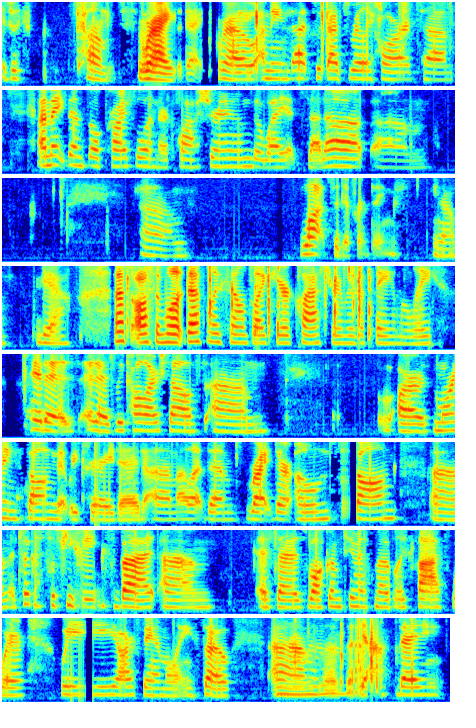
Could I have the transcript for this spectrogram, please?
it just comes Right. the day. Right. So I mean, that's that's really hard to. I make them feel prideful in their classroom, the way it's set up. Um, um, lots of different things, you know. Yeah, that's awesome. Well, it definitely sounds like your classroom is a family. It is. It is. We call ourselves um, our morning song that we created. Um, I let them write their own song. Um, it took us a few weeks, but um, it says, "Welcome to Miss Mobley's class, where we are family." So, Oh, um, yeah, they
